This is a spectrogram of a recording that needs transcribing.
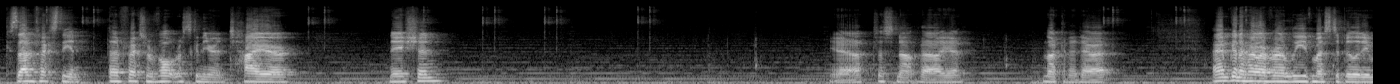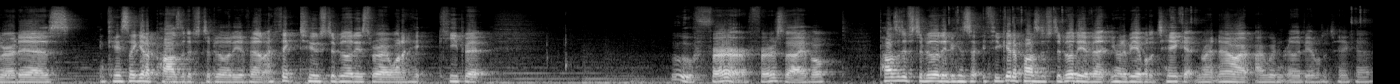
Because that affects the that affects revolt risk in your entire nation. Yeah, just not value. I'm not gonna do it. I am gonna, however, leave my stability where it is in case I get a positive stability event. I think two stability is where I want to keep it. Ooh, fur. Fur is valuable. Positive stability, because if you get a positive stability event, you want to be able to take it, and right now I, I wouldn't really be able to take it.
